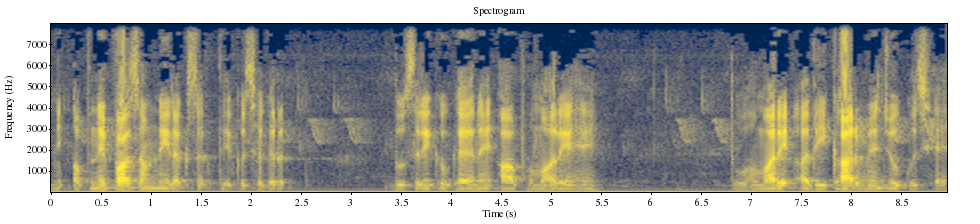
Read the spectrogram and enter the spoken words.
यानी अपने पास हम नहीं रख सकते। कुछ अगर दूसरे को कह रहे आप हमारे हैं तो हमारे अधिकार में जो कुछ है,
